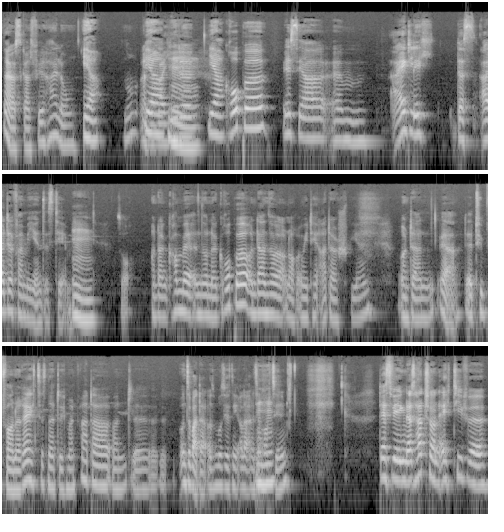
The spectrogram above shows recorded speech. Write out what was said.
das ist ganz viel Heilung. Ja. Ne? Also Ja. weil jede Ja. Gruppe ist ja ähm, eigentlich das alte Familiensystem. So. Und dann kommen wir in so eine Gruppe und dann soll er auch noch irgendwie Theater spielen. Und dann, ja, der Typ vorne rechts ist natürlich mein Vater und, äh, und so weiter. Also muss ich jetzt nicht alle einzeln aufzählen. Deswegen, das hat schon echt tiefe,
